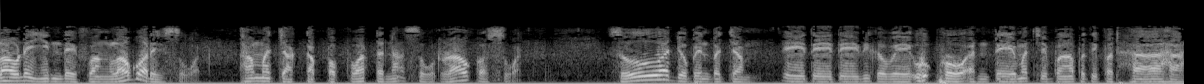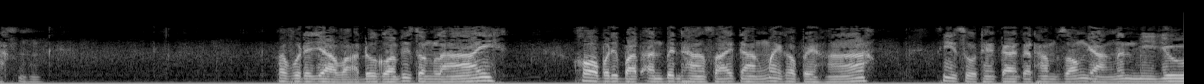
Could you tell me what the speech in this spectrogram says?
เราได้ยินได้ฟังเราก็ได้สวด ธรรมจักกับปวัตนสูตรเราก็สวด สวดอยู่เป็นประจำ เอเตเตวิกเว อุโพอันเตมัชฌิมาปฏิปทา พระพุทธเจ้าว่าดูก่อนพิสังหลาย ข้อปฏิบัติอันเป็นทางสายกลางไม่เข้าไปหา ที่สุดแห่งการกระทำสองอย่างนั้นมีอยู่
